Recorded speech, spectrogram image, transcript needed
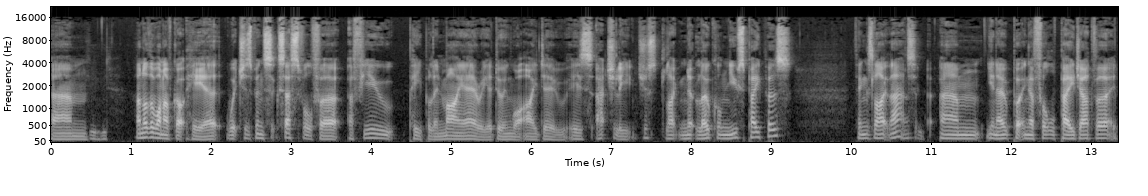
Um, mm-hmm. Another one I've got here, which has been successful for a few people in my area doing what I do, is actually just like n- local newspapers, things like that. Um, you know, putting a full page advert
